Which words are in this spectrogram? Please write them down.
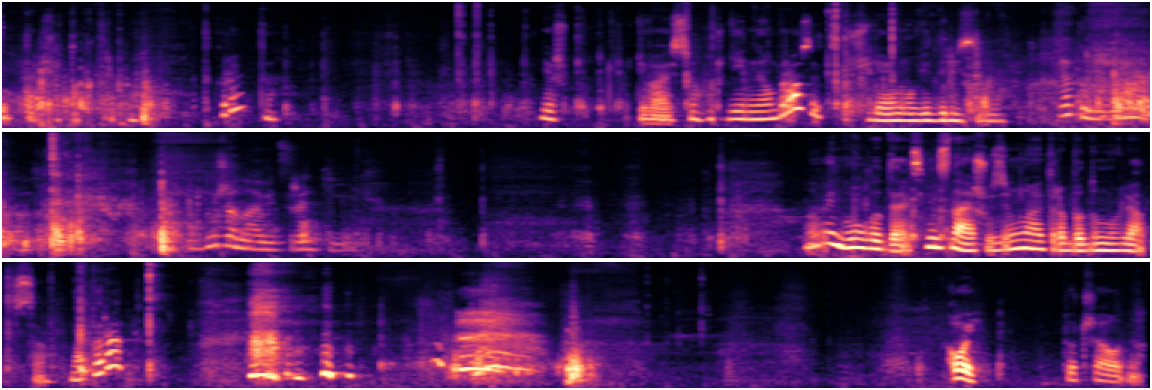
Тут теж отак треба відкрити. Я ж сподіваюся, Гордій не образиться, що я йому відрізала. Я думаю, не одразу. Дуже навіть зрадіє. Ну, він молодець. Він знає, що зі мною треба домовлятися наперед. Ой, тут ще одна.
